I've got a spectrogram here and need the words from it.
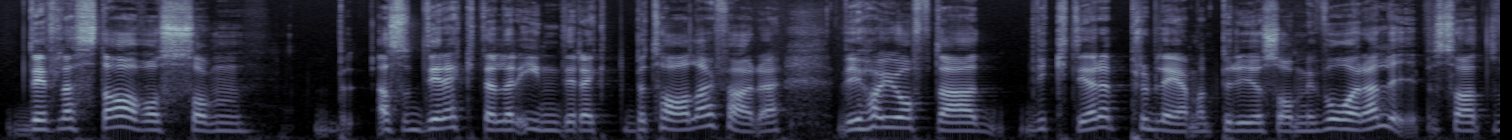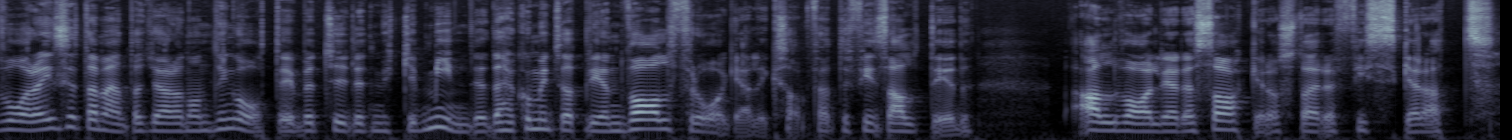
de flesta av oss som alltså direkt eller indirekt betalar för det. Vi har ju ofta viktigare problem att bry oss om i våra liv, så att våra incitament att göra någonting åt det är betydligt mycket mindre. Det här kommer inte att bli en valfråga liksom, för att det finns alltid allvarligare saker och större fiskar att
